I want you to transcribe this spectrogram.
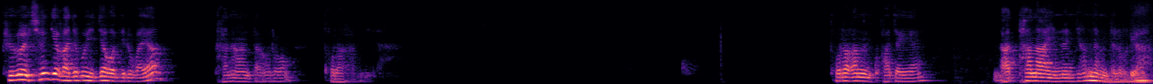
그걸 챙겨가지고 이제 어디로 가요? 가나안 땅으로 돌아갑니다. 돌아가는 과정에 나타나 있는 현상들을 우리가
